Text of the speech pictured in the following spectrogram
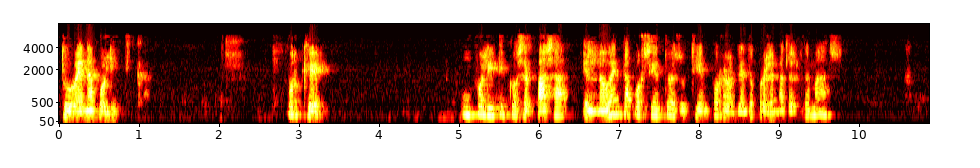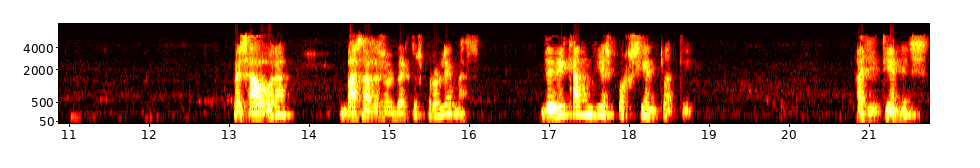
tu vena política. Porque un político se pasa el 90% de su tiempo resolviendo problemas de los demás. Pues ahora vas a resolver tus problemas. Dedica un 10% a ti. Allí tienes.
